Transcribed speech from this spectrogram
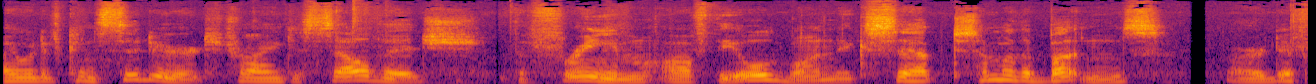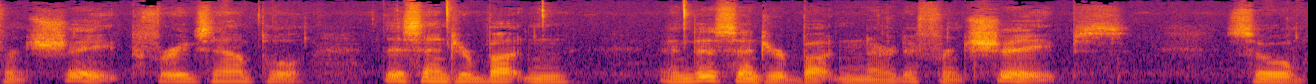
I would have considered trying to salvage the frame off the old one, except some of the buttons are a different shape. For example, this enter button and this enter button are different shapes. So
